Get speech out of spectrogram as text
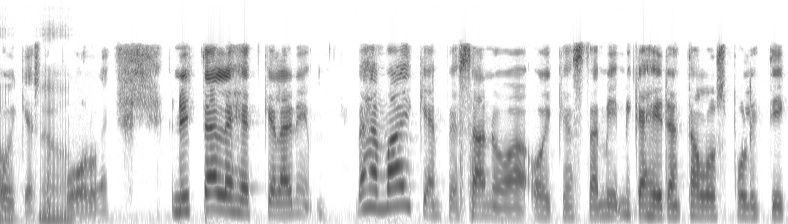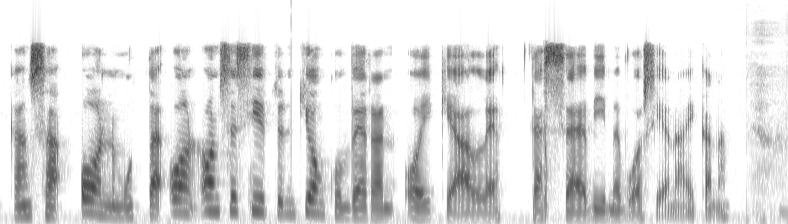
oikeistopuolue. Joo. Nyt tällä hetkellä niin vähän vaikeampi sanoa oikeastaan, mikä heidän talouspolitiikkansa on, mutta on, on se siirtynyt jonkun verran oikealle tässä viime vuosien aikana. Mm.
